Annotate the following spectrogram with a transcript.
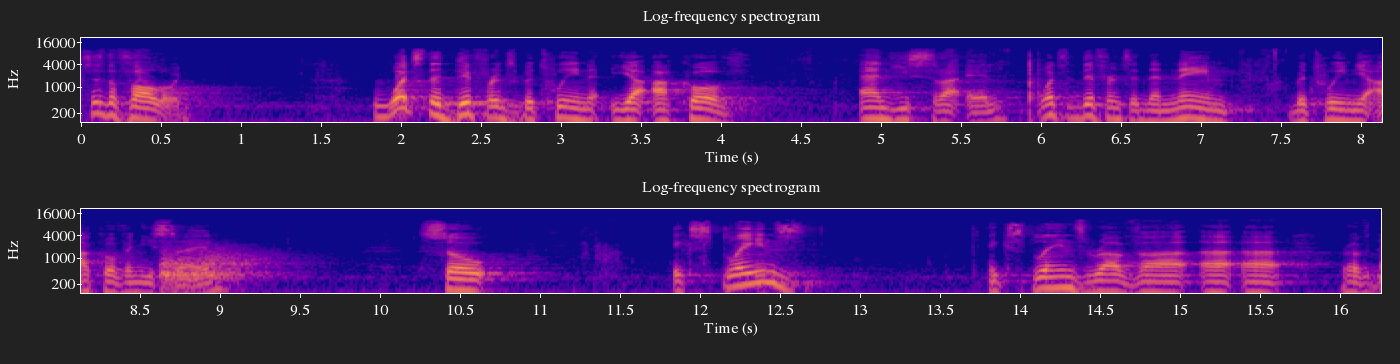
says the following. What's the difference between Yaakov and Yisrael? What's the difference in the name between Yaakov and Yisrael? So, explains explains Rav uh, uh, uh, Rav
